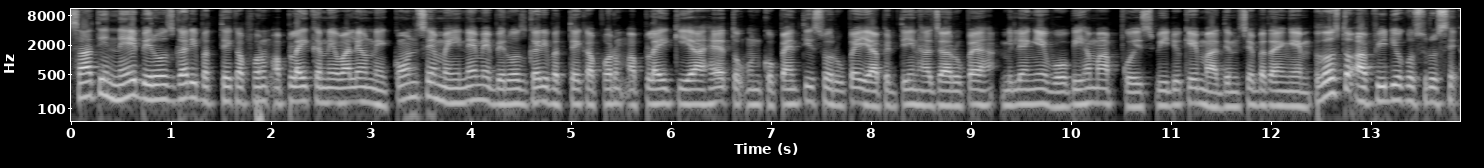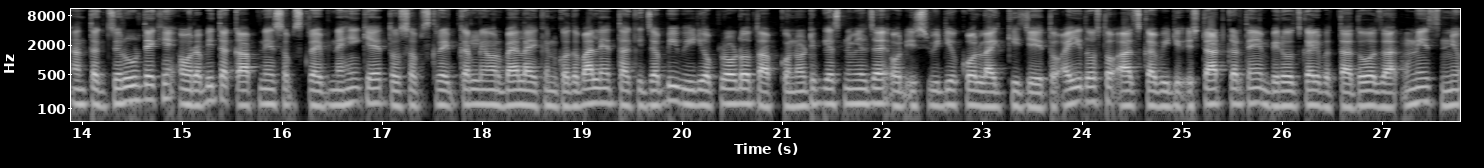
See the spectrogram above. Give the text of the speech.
साथ ही नए बेरोजगारी भत्ते का फॉर्म अप्लाई करने वाले ने कौन से महीने में बेरोजगारी भत्ते का फॉर्म अप्लाई किया है तो उनको पैंतीस सौ रुपए या फिर तीन हज़ार रुपए मिलेंगे, वो भी हम आपको इस वीडियो के माध्यम से बताएँगे। तो दोस्तों, आप वीडियो को शुरू से अंत तक ज़रूर देखें और अभी तक आपने सब्सक्राइब नहीं किया तो सब्सक्राइब कर लें और बेल आइकन को दबा लें, ताकि जब भी वीडियो अपलोड हो तो आपको नोटिफिकेशन मिल जाए और इस वीडियो को लाइक कीजिए। तो आइए दोस्तों, आज का वीडियो स्टार्ट करते हैं बेरोजगारी भत्ता 2019 न्यू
